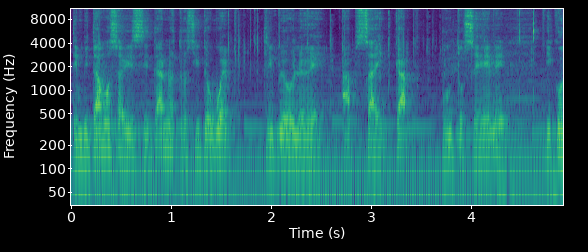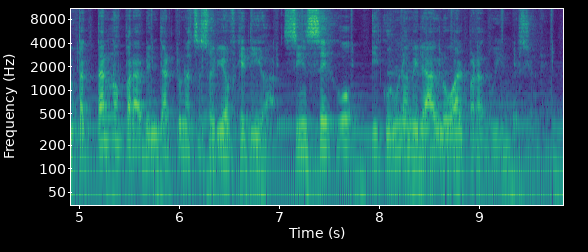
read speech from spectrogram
Te invitamos a visitar nuestro sitio web www.upsidecap.cl y contactarnos para brindarte una asesoría objetiva, sin sesgo y con una mirada global para tus inversiones.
